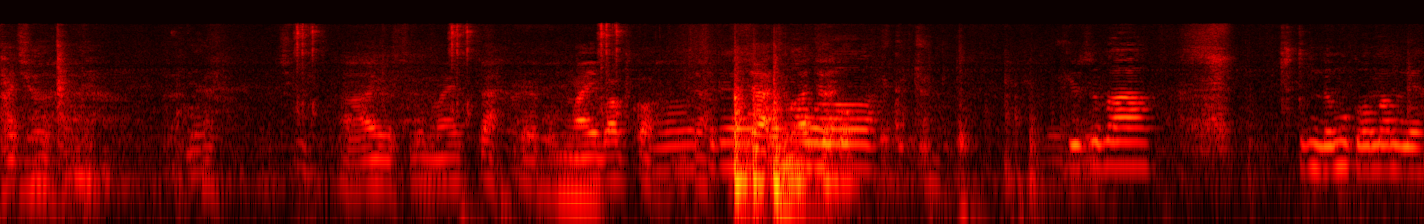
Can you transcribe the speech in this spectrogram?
같이. 아유 수고 많이 했다. 그래 복 많이 받고. 어, 자, 그래. 자. 고마워. 좀 너무 고맙네.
